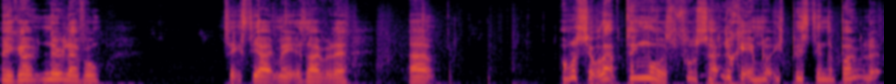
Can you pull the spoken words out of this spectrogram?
There you go. New level. 68 metres over there. Um, I want to see what that thing was. Look at him. Look, he's pissed in the boat. Look.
